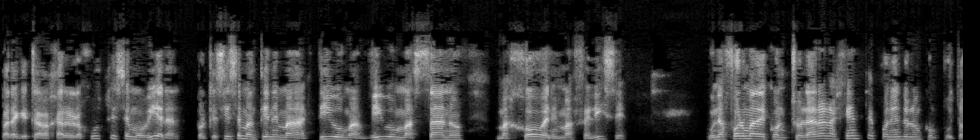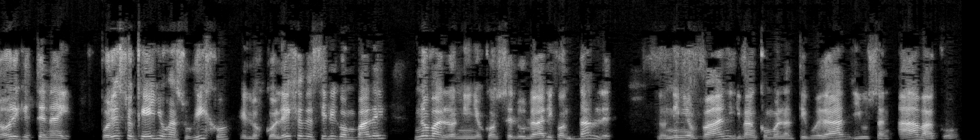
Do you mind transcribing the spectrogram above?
para que trabajaran lo justo y se movieran, porque así se mantienen más activos, más vivos, más sanos, más jóvenes, más felices. Una forma de controlar a la gente poniéndolo en computador y que estén ahí. Por eso que ellos a sus hijos, en los colegios de Silicon Valley, no van los niños con celular y con tablet. Los niños van y van como en la antigüedad y usan abaco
